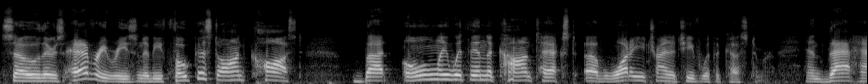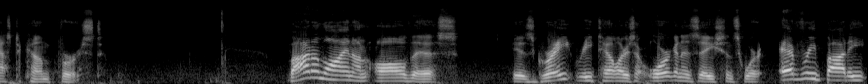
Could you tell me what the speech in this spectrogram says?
So there's every reason to be focused on cost, but only within the context of what are you trying to achieve with the customer. And that has to come first. Bottom line on all this is great retailers are organizations where everybody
